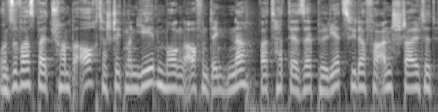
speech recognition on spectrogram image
Und so war es bei Trump auch. Da steht man jeden Morgen auf und denkt, na, was hat der Seppel jetzt wieder veranstaltet?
